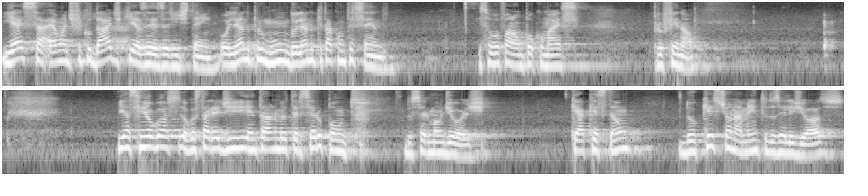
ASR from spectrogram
E essa é uma dificuldade que às vezes a gente tem, olhando para o mundo, olhando o que está acontecendo. Isso eu vou falar um pouco mais para o final. E assim eu, gost, eu gostaria de entrar no meu terceiro ponto do sermão de hoje, que é a questão do questionamento dos religiosos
